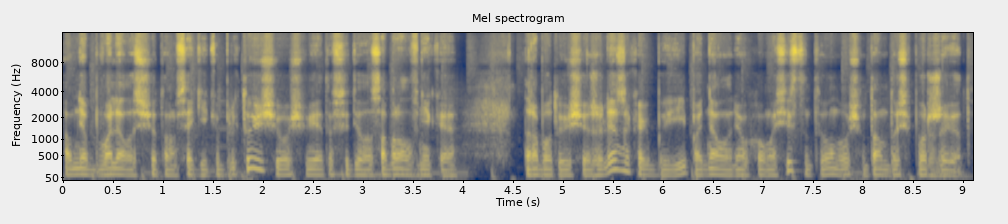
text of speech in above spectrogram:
А у меня валялось еще там всякие комплектующие. В общем, я это все дело собрал в некое работающее железо, как бы, и поднял на нем Home Assistant, и он, в общем, там до сих пор живет.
